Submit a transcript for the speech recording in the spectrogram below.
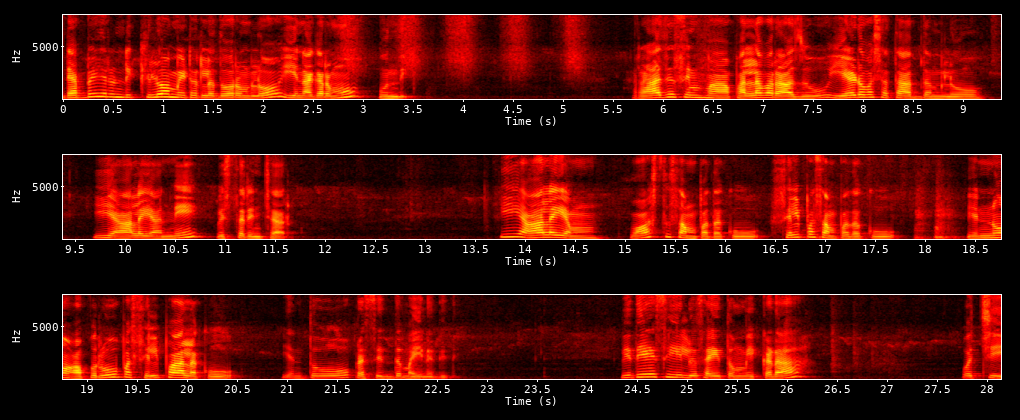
డెబ్బై రెండు కిలోమీటర్ల దూరంలో ఈ నగరము ఉంది. రాజసింహ పల్లవరాజు ఏడవ శతాబ్దంలో ఈ ఆలయాన్ని విస్తరించారు. ఈ ఆలయం వాస్తు సంపదకు శిల్ప సంపదకు ఎన్నో అపురూప శిల్పాలకు ఎంతో ప్రసిద్ధమైనది విదేశీయులు సైతం ఇక్కడ వచ్చి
